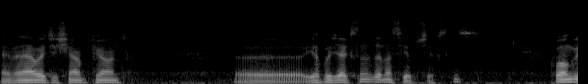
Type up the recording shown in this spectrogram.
Yani Fenerbahçe şampiyon eee, yapacaksınız da nasıl yapacaksınız? Kongre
